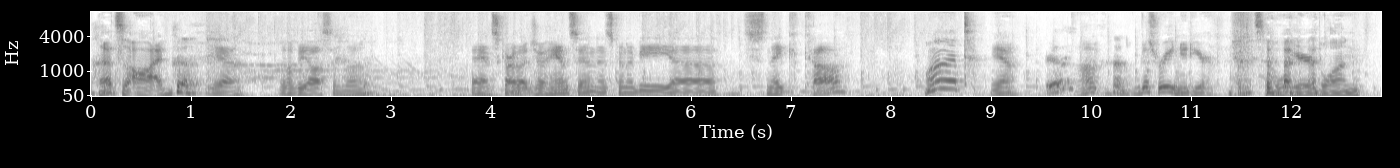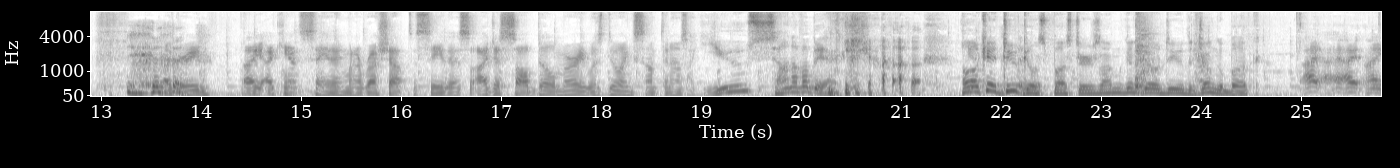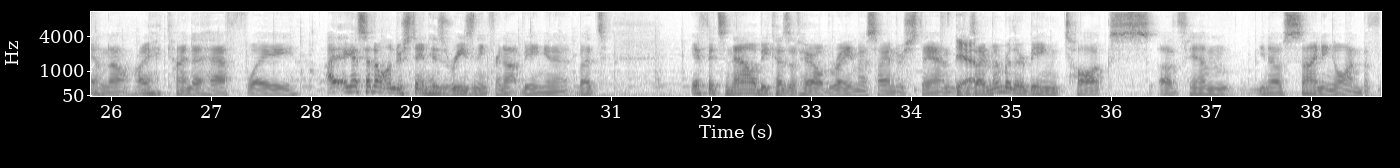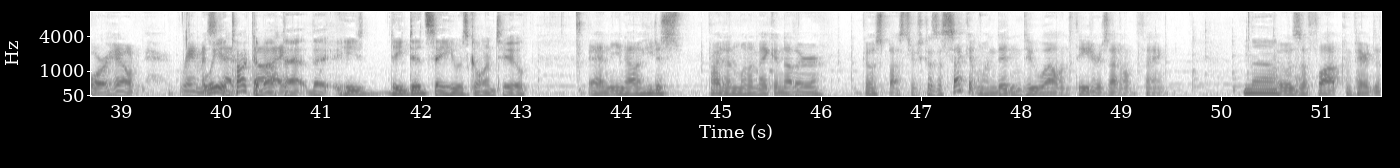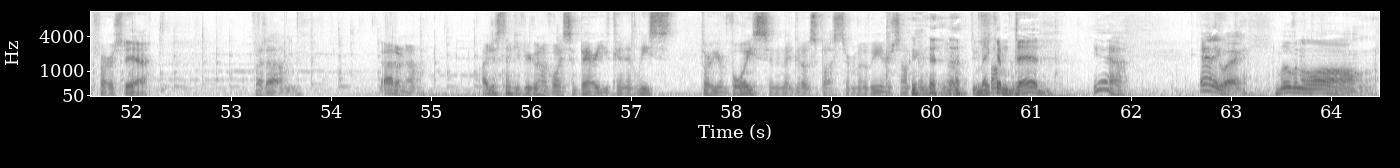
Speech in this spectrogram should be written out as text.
That's odd. yeah, it'll be awesome though. And Scarlett Johansson is going to be uh, Snake Kaa. what? Yeah, Really? Uh, I'm just reading it here. That's a weird one. Agreed. I, I can't say anything when I rush out to see this. I just saw Bill Murray was doing something. I was like, "You son of a bitch!" Oh, I can't do Ghostbusters. I'm gonna go do the Jungle Book. I, I I don't know. I kind of halfway. I, I guess I don't understand his reasoning for not being in it, but if it's now because of Harold Ramis, I understand. Because Yeah. I remember there being talks of him, you know, signing on before Harold Ramis. We had had talked died. about that. That he he did say he was going to. and you know he just probably doesn't want to make another Ghostbusters because the second one didn't do well in theaters. I don't think No, it was a flop compared to the first. one. Yeah. but um, I don't know. I just think if you're going to voice a bear, you can at least throw your voice in the Ghostbuster movie or something. You know, Make him dead. Yeah. Anyway, moving along.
